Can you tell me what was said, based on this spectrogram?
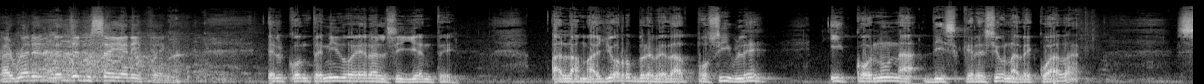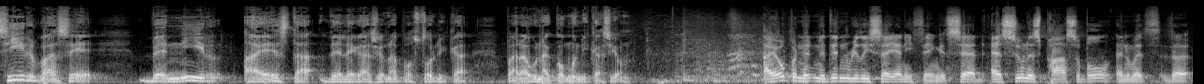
I read it and it didn't say anything. El contenido era el siguiente, a la mayor brevedad posible y con una discreción adecuada, sírvase venir a esta delegación apostólica para una comunicación. I opened it and it didn't really say anything. It said, as soon as possible and with the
